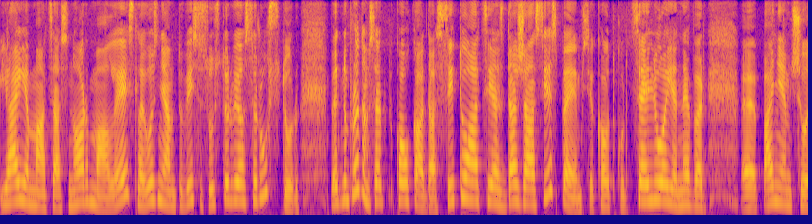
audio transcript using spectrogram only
jāiemācās normāli ēst, lai uzņemtu visas uzturvielas ar uzturu. Bet, nu, protams, ar kaut kādās situācijās, dažās iespējams, ja kaut kur ceļo, ja nevar e, paņemt šo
